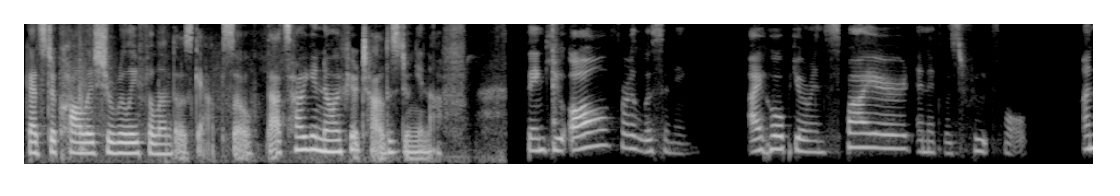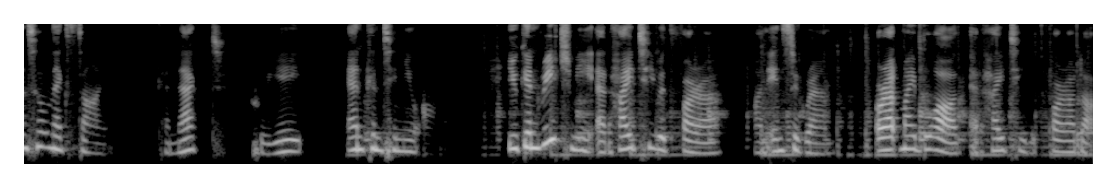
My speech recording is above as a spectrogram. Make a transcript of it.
gets to college to really fill in those gaps. So that's how you know if your child is doing enough. Thank you all for listening. I hope you're inspired and it was fruitful. Until next time connect, create, and continue on. You can reach me at High Tea with Farah on Instagram or at my blog at highteawithfarah.com.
